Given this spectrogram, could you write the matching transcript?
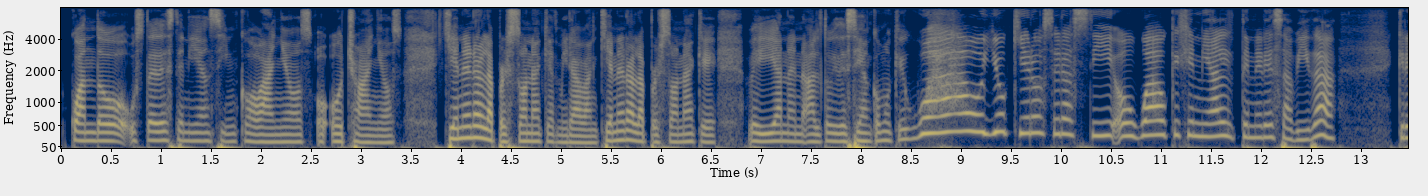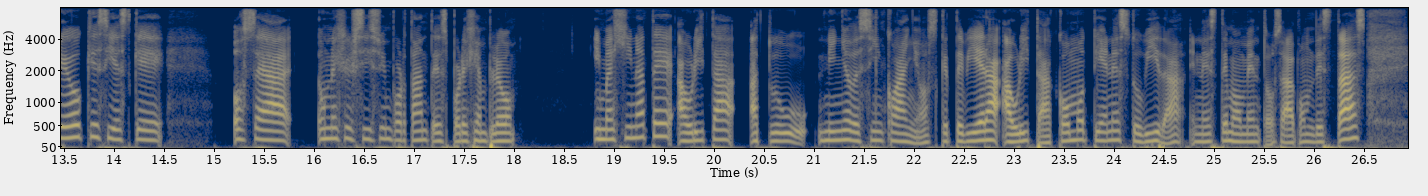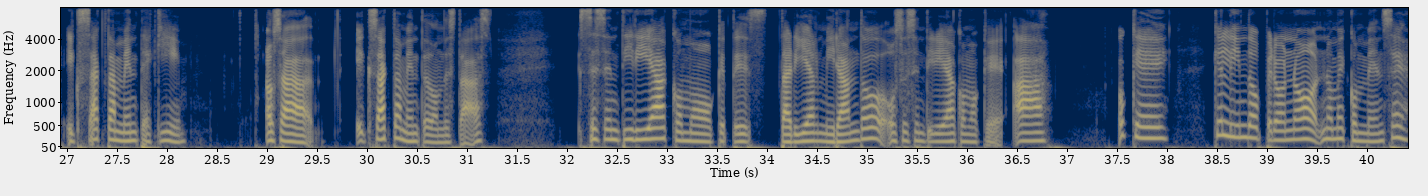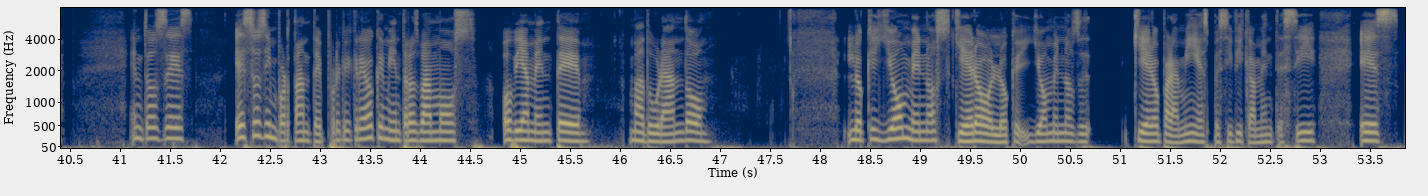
cuando ustedes tenían cinco años o ocho años, ¿quién era la persona que admiraban? ¿Quién era la persona que veían en alto y decían como que, wow, yo quiero ser así, o wow, qué genial tener esa vida? Creo que si es que, o sea, un ejercicio importante es, por ejemplo, imagínate ahorita a tu niño de cinco años que te viera ahorita cómo tienes tu vida en este momento, o sea, dónde estás exactamente aquí. O sea, exactamente donde estás, se sentiría como que te estarían mirando o se sentiría como que, ah, ok, qué lindo, pero no, no me convence. Entonces, eso es importante porque creo que mientras vamos, obviamente, madurando, lo que yo menos quiero, lo que yo menos quiero para mí específicamente, sí, es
